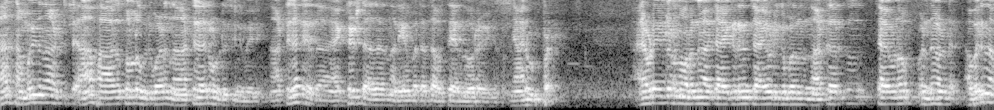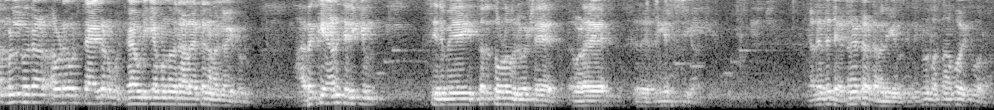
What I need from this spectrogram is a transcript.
ആ തമിഴ്നാട്ടിൽ ആ ഭാഗത്തുള്ള ഒരുപാട് നാട്ടുകാരും ഉണ്ട് സിനിമയിൽ നാട്ടുകാരേതാ ആക്ടേഴ്സ് ഏതാണെന്ന് അറിയാൻ പറ്റാത്ത അവസ്ഥയായിരുന്നു പറഞ്ഞു കഴിഞ്ഞപ്പോൾ ഞാൻ അവിടെ കിടന്ന് ഉറങ്ങുക ചായക്കടയിൽ ചായ കുടിക്കുമ്പോൾ നാട്ടുകാർക്ക് ചായ കുടം വേണ്ട വേണ്ട അവർ നമ്മളിൽ ഒരാൾ അവിടെ ഒരു ചായക്കട ചായ കുടിക്കാൻ വന്ന ഒരാളായിട്ട് കണക്കായിട്ടുള്ളൂ അതൊക്കെയാണ് ശരിക്കും സിനിമയെ ഇത്രത്തോളം ഒരുപക്ഷെ വളരെ റിയലിസ്റ്റിക് ആക്കിയത്. ഞാൻ എന്റെ ചേട്ടനായിട്ടാണ് അഭിനയിക്കുന്നത്. എനിക്ക് പത്താമത്തെ വയസ്സ് കുറവാണ്.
